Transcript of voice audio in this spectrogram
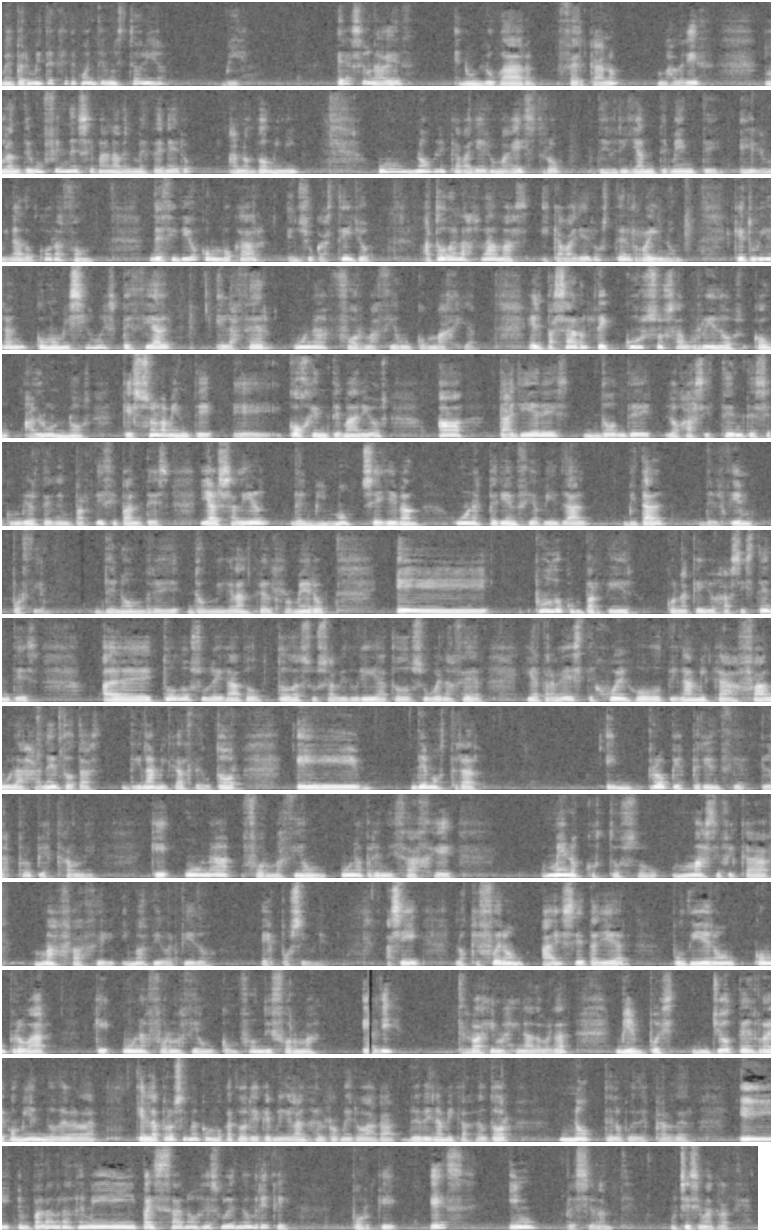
¿Me permites que te cuente una historia? Bien. Érase una vez, en un lugar cercano, Madrid, durante un fin de semana del mes de enero, Anno Domini, un noble caballero maestro, de brillantemente e iluminado corazón, decidió convocar en su castillo a todas las damas y caballeros del reino que tuvieran como misión especial el hacer una formación con magia el pasar de cursos aburridos con alumnos que solamente eh, cogen temarios a talleres donde los asistentes se convierten en participantes y al salir del mismo se llevan una experiencia vital, vital del 100%. De nombre don Miguel Ángel Romero, eh, pudo compartir con aquellos asistentes eh, todo su legado, toda su sabiduría, todo su buen hacer y a través de juegos, dinámicas, fábulas, anécdotas dinámicas de autor, eh, demostrar en propia experiencia, en las propias carnes, que una formación, un aprendizaje menos costoso, más eficaz, más fácil y más divertido es posible. Así, los que fueron a ese taller pudieron comprobar que una formación con fondo y forma es allí. Te lo has imaginado, ¿verdad? Bien, pues yo te recomiendo de verdad que en la próxima convocatoria que Miguel Ángel Romero haga de dinámicas de autor, no te lo puedes perder. Y en palabras de mi paisano Jesús de Ubrique, porque es impresionante. Muchísimas gracias.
